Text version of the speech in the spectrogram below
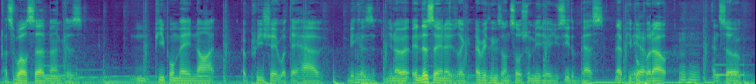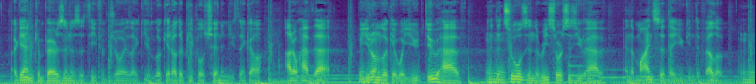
That's well said, man. Because people may not appreciate what they have because mm-hmm. you know in this day and age like everything's on social media you see the best that people yep. put out mm-hmm. and so again comparison is a thief of joy like you look at other people's shit and you think oh i don't have that but mm-hmm. you don't look at what you do have and the mm-hmm. tools and the resources you have and the mindset that you can develop mm-hmm.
